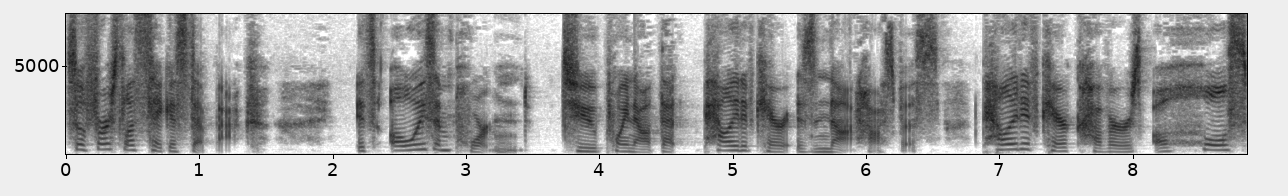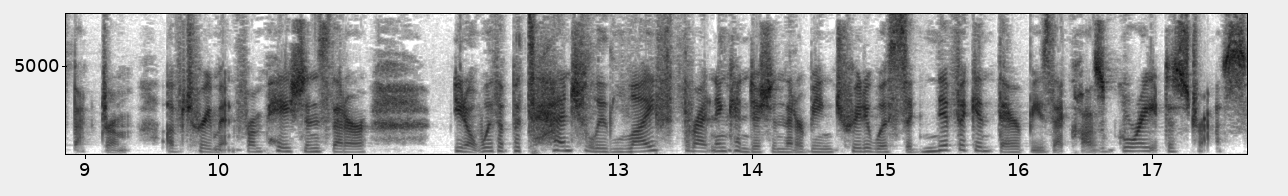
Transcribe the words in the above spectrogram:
So first, let's take a step back. It's always important to point out that palliative care is not hospice. Palliative care covers a whole spectrum of treatment from patients that are you know, with a potentially life threatening condition that are being treated with significant therapies that cause great distress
